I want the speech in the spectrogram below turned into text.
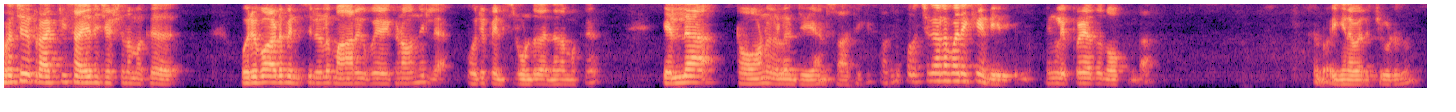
കുറച്ച് പ്രാക്ടീസ് ആയതിനു ശേഷം നമുക്ക് ഒരുപാട് പെൻസിലുകൾ മാറി ഉപയോഗിക്കണമെന്നില്ല. ഒരു പെൻസിൽ കൊണ്ട് തന്നെ നമുക്ക് എല്ലാ ടോണുകളും ചെയ്യാൻ സാധിക്കും. അതിന് കുറച്ച് കാലം വരയ്ക്കേണ്ടിയിരിക്കുന്നു. നിങ്ങൾ ഇപ്പോഴേ അത് നോക്കണ്ട. കണ്ടോ? ഇങ്ങനെ വരച്ചു വിടുന്നു.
